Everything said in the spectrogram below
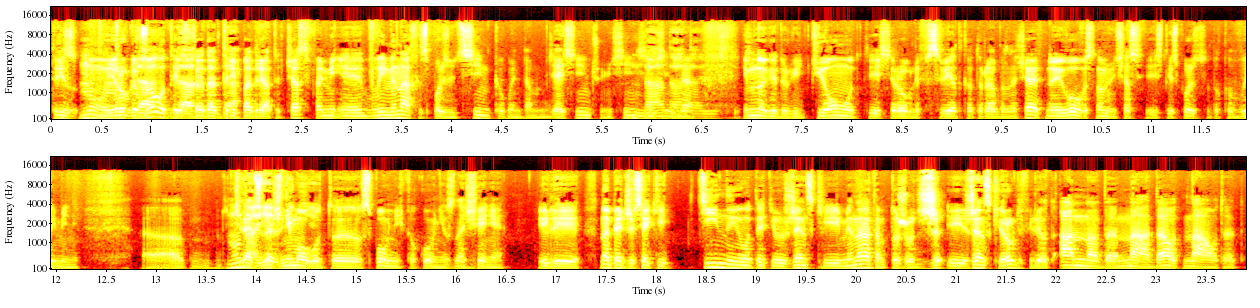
Три, ну, иероглиф да, золота, их да, когда да. три подряд, их часто фами- э, в именах используют синь какой-нибудь там, диасинь, что-нибудь синь, синь, Да, синь, да, да. да, И многие другие. Тьом, вот есть иероглиф свет, который обозначает, но его в основном сейчас, если используется только в имени. А, Ну да, даже не такие. могут э, вспомнить, какое у них значение. Или, ну, опять же, всякие тины, вот эти женские имена, там тоже вот ж- женский иероглиф, или вот Анна, да, на, да, вот на вот это.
